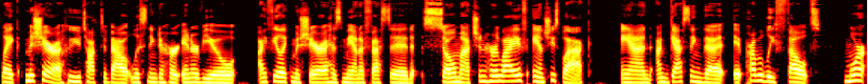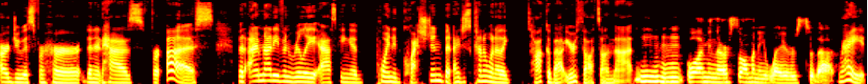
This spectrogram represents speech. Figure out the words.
like Mishara, who you talked about listening to her interview, I feel like Mishara has manifested so much in her life and she's black. And I'm guessing that it probably felt more arduous for her than it has for us. But I'm not even really asking a pointed question, but I just kind of want to like talk about your thoughts on that. Mhm. Well, I mean, there are so many layers to that. Right.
